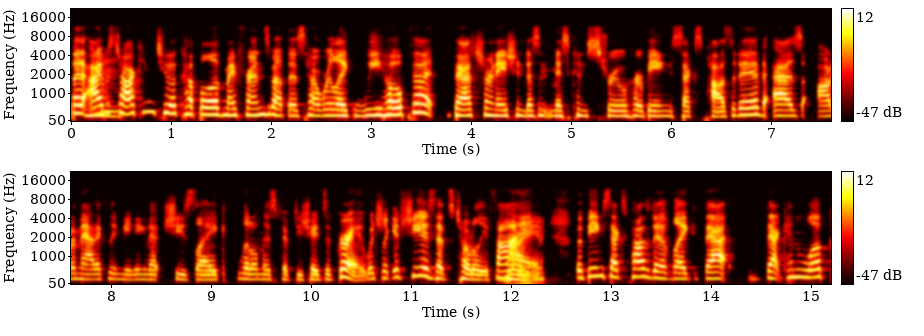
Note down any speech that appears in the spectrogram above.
But I was Mhm. talking to a couple of my friends about this how we're like we hope that Bachelor Nation doesn't misconstrue her being sex positive as automatically meaning that she's like Little Miss 50 Shades of Grey, which like if she is that's totally fine. Right. But being sex positive like that that can look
